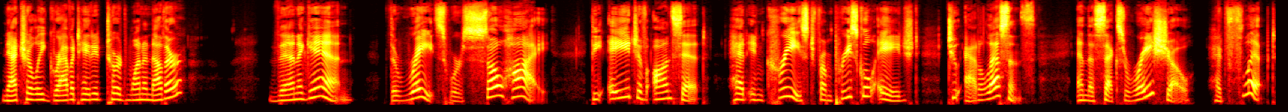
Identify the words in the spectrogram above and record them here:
naturally gravitated toward one another? Then again, the rates were so high, the age of onset had increased from preschool aged to adolescence, and the sex ratio had flipped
